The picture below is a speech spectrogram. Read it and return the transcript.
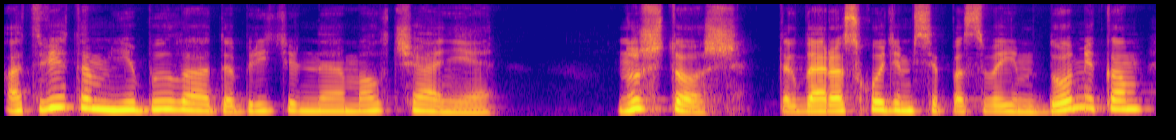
Ответом мне было одобрительное молчание. «Ну что ж, тогда расходимся по своим домикам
